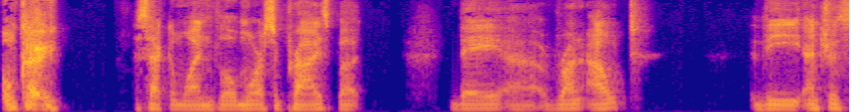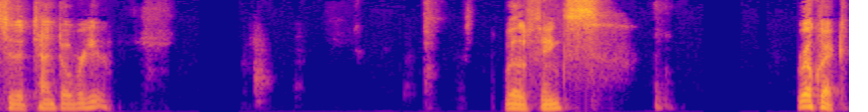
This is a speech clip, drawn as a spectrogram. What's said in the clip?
okay. The second one, a little more surprise, but they uh, run out the entrance to the tent over here. Will Finks. Real quick.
